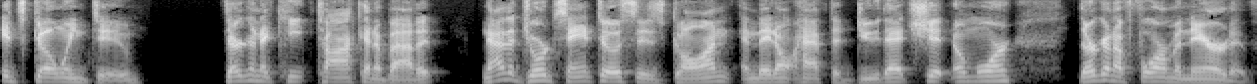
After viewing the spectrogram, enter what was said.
It's going to. They're going to keep talking about it. Now that George Santos is gone and they don't have to do that shit no more, they're going to form a narrative.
